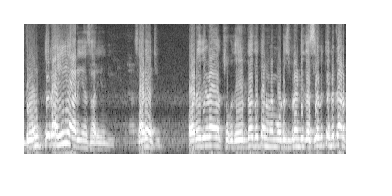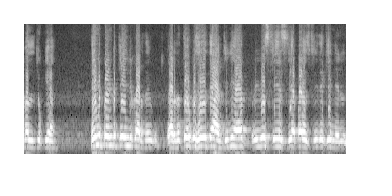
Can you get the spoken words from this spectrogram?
ਡਰੋਨ ਤੇ ਰਾਹੀਂ ਆ ਰਹੀਆਂ ਸਾਰੀਆਂ ਜੀ ਸਾਰਿਆਂ 'ਚ ਔਰ ਇਹ ਜਿਹੜਾ ਸੁਖਦੇਵ ਦਾ ਤਾਂ ਤੁਹਾਨੂੰ ਮੈਂ ਮੋਟਰ ਸਪਰੈਂਡੀ ਦੱਸਿਆ ਵੀ ਤਿੰਨ ਘਰ ਬਦਲ ਚੁੱਕਿਆ ਤਿੰਨ ਪਿੰਡ ਚੇਂਜ ਕਰ ਦੇ ਕਰ ਦਿੱਤੇ ਉਹ ਕਿਸੇ ਦੇ ਧਿਆਨ 'ਚ ਨਹੀਂ ਆਇਆ। ਪ੍ਰੀਵੀਅਸ ਕੇਸ ਜੇ ਆਪਾਂ ਹਿਸਟਰੀ ਦੇਖੀ ਨਿਲ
